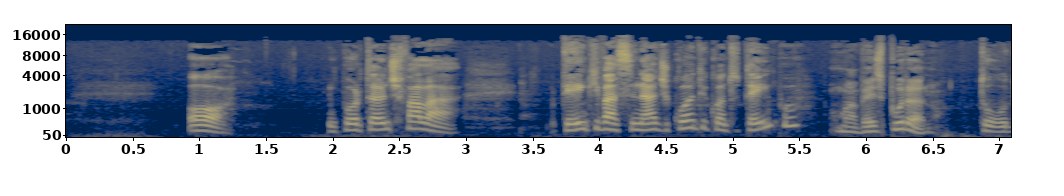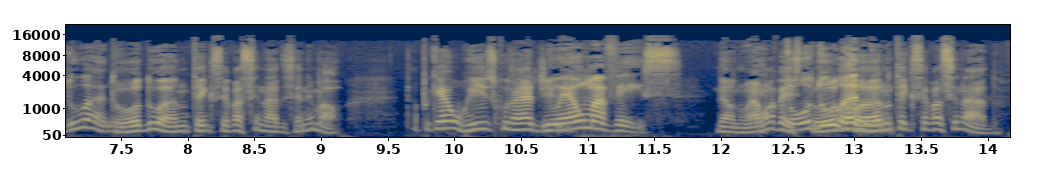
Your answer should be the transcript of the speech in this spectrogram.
Ó, importante falar, tem que vacinar de quanto em quanto tempo? Uma vez por ano. Todo ano. Todo ano tem que ser vacinado esse animal. Então, porque é o risco né, de. Não é uma vez. Não, não é uma é vez. todo Todo, ano. ano. tem que ser vacinado.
